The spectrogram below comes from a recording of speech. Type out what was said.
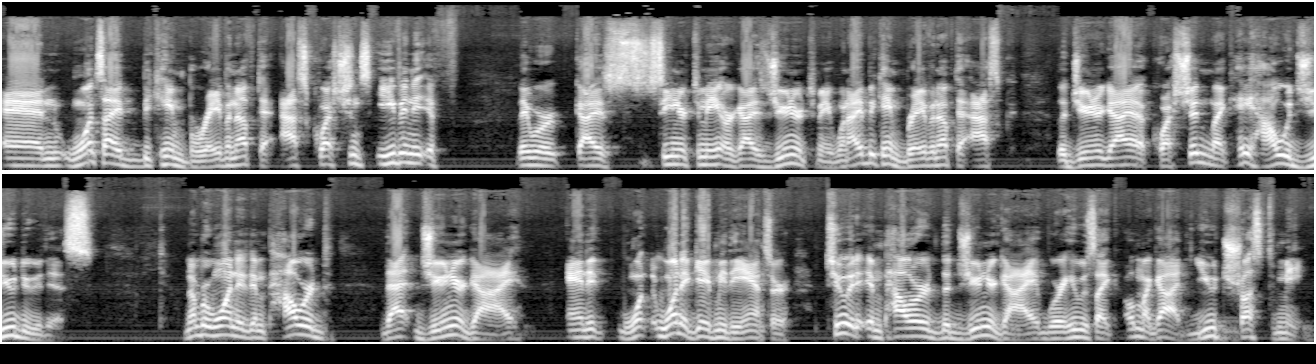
and once I became brave enough to ask questions, even if they were guys senior to me or guys junior to me, when I became brave enough to ask the junior guy a question like, hey, how would you do this? Number one, it empowered that junior guy. And it one, it gave me the answer. Two, it empowered the junior guy where he was like, oh my God, you trust me.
